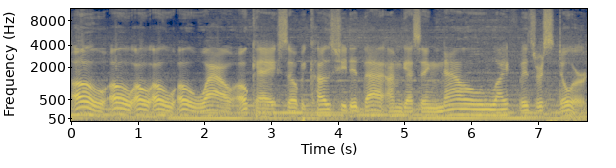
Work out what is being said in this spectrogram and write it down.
Oh, oh, oh, oh, oh, wow. Okay, so because she did that, I'm guessing now life is restored.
